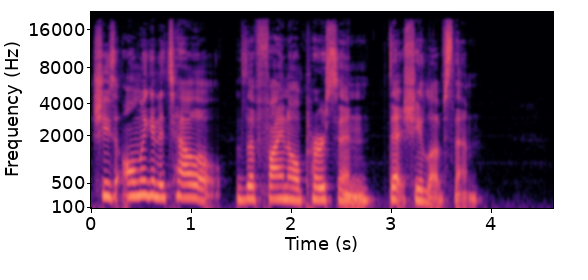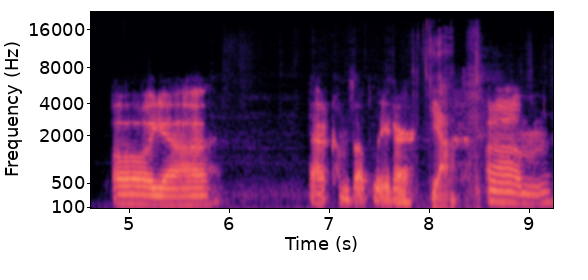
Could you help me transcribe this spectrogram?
she's only going to tell the final person that she loves them. Oh yeah, that comes up later. Yeah. Um,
